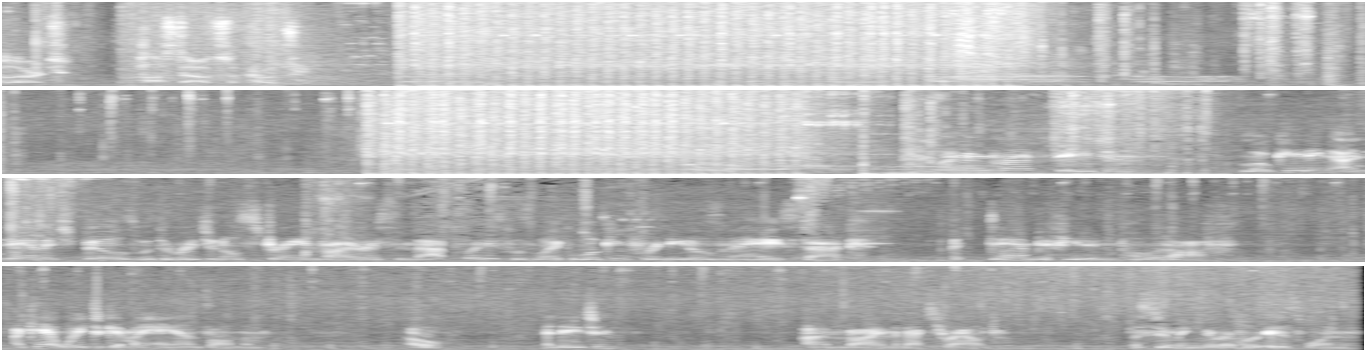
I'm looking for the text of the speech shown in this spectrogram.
Alert. Hostiles approaching. I'm impressed, Agent. Locating undamaged bills with original strain virus in that place was like looking for needles in a haystack. But damned if you didn't pull it off. I can't wait to get my hands on them. Oh, and Agent? I'm buying the next round. Assuming there ever is one.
